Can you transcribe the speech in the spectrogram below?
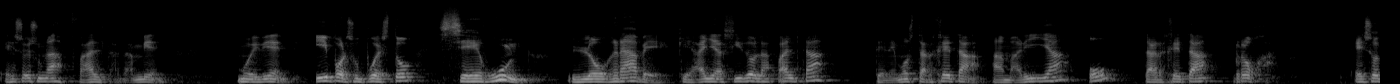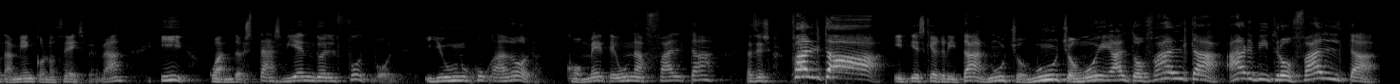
eso es una falta también. Muy bien. Y por supuesto, según lo grave que haya sido la falta, tenemos tarjeta amarilla o tarjeta roja. Eso también conocéis, ¿verdad? Y cuando estás viendo el fútbol y un jugador comete una falta, haces ¡Falta! Y tienes que gritar mucho, mucho, muy alto, ¡Falta! ¡Árbitro, falta!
